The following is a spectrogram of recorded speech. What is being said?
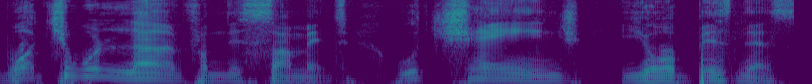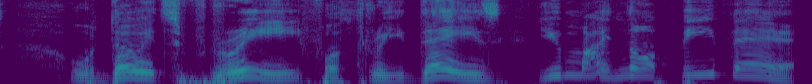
What you will learn from this summit will change your business. Although it's free for three days, you might not be there.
